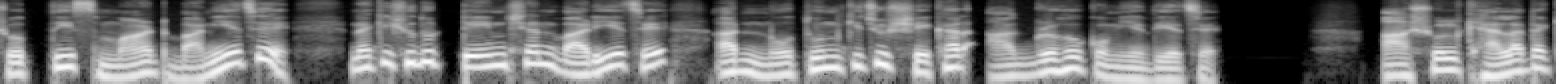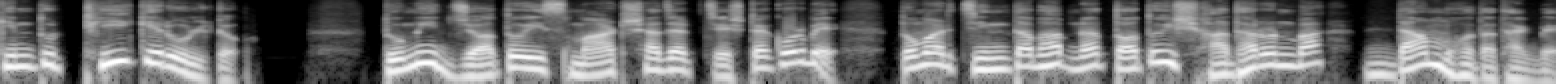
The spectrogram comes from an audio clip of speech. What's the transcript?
সত্যি স্মার্ট বানিয়েছে, নাকি শুধু টেনশন বাড়িয়েছে আর নতুন কিছু শেখার আগ্রহ কমিয়ে দিয়েছে? আসল খেলাটা কিন্তু ঠিক এর উল্টো। তুমি যতই স্মার্ট সাজার চেষ্টা করবে, তোমার চিন্তাভাবনা ততই সাধারণ বা ডাম হতে থাকবে।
